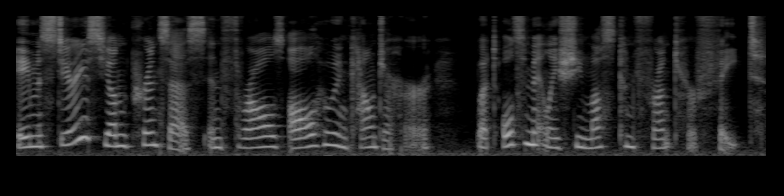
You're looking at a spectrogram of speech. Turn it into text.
A mysterious young princess enthralls all who encounter her, but ultimately she must confront her fate.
